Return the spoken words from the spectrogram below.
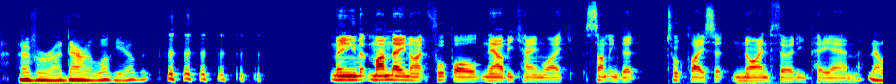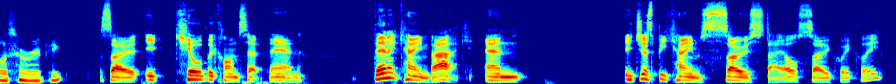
over uh, Darren Lockyer, but meaning that Monday Night Football now became like something that took place at 9:30 p.m. that was horrific. So it killed the concept then. Then it came back and it just became so stale so quickly.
